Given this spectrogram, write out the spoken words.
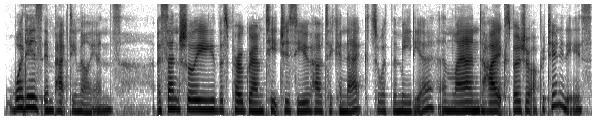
what is Impacting Millions? Essentially, this program teaches you how to connect with the media and land high exposure opportunities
